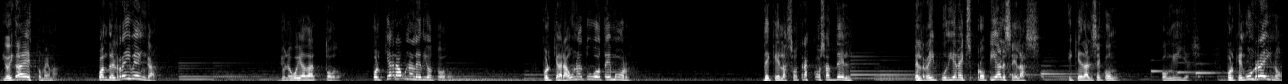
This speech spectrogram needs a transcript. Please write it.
y oiga esto, mamá, cuando el rey venga, yo le voy a dar todo. ¿Por qué Araúna le dio todo? Porque Araúna tuvo temor de que las otras cosas de él, el rey pudiera expropiárselas y quedarse con, con ellas. Porque en un reino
